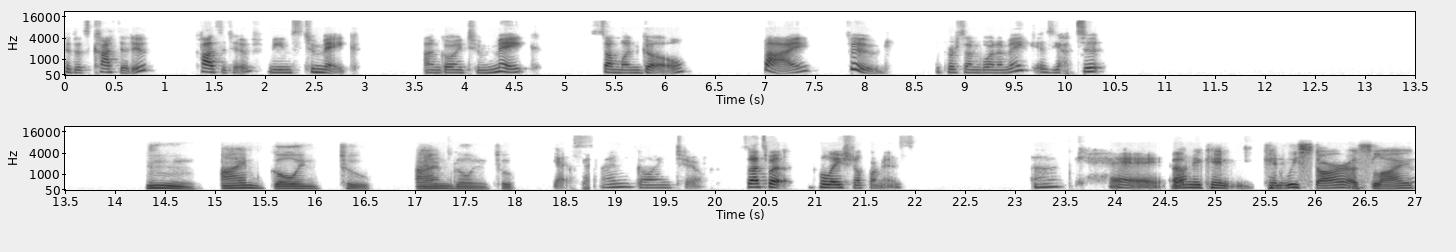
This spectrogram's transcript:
because it's causative. Causative means to make. I'm going to make someone go buy food. The person I'm going to make is yatsu. Hmm. I'm going to. I'm going to. Yes, Okay. I'm going to. So that's what relational form is. Okay. Oh, Bonnie, can can we start a slide?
